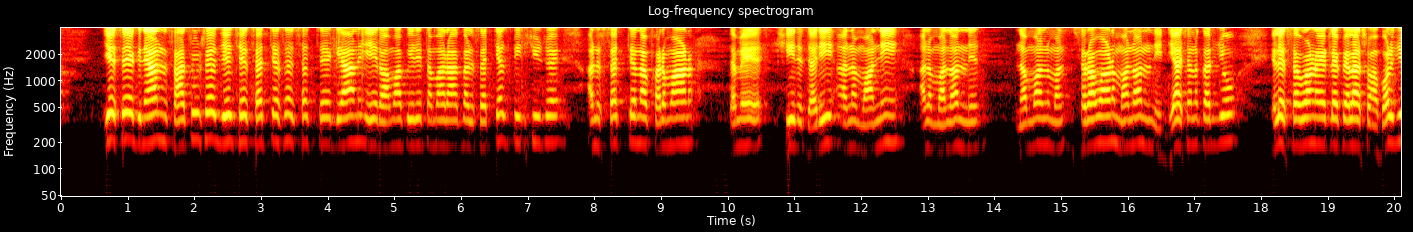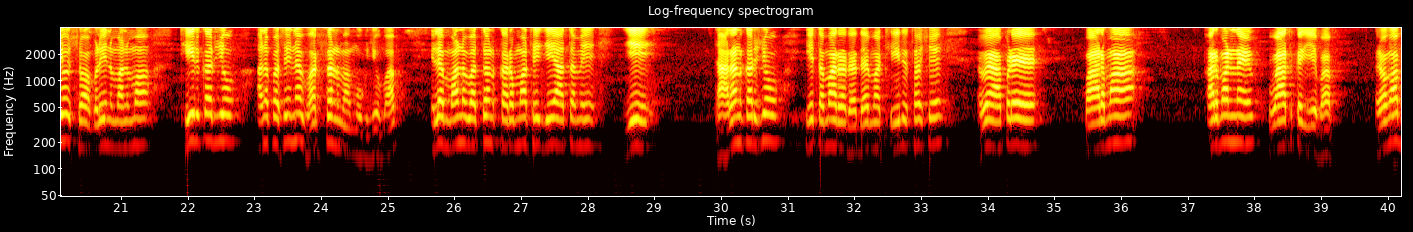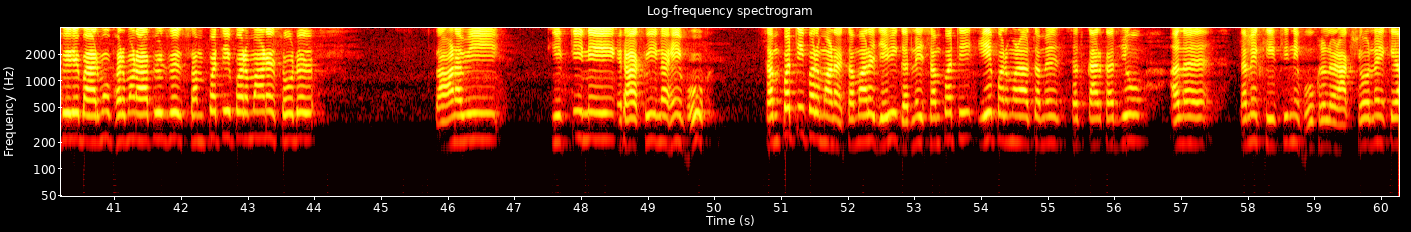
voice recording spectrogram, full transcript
જે છે જ્ઞાન સાચું છે, જે છે સત્ય છે, સત્ય જ્ઞાન એ રામાપીરે તમારા આગળ સત્ય જ પીરસ્યું છે. અને સત્યના ફરમાણ તમે શિર ધરી અને માની અને મનન નમન શ્રવણ, મનન નિધ્યાસન કરજો. એટલે સવર્ણ એટલે પહેલાં સાંભળજો, સાંભળીને મનમાં સ્થિર કરજો અને પછી એને વર્તનમાં મૂકજો, બાપ. એટલે મન વચન કર્મથી જે આ તમે જે ધારણ કરશો એ તમારા હૃદયમાં સ્થિર થશે. હવે આપણે બારમા ફરમણને વાત કરીએ, બાપ. રમાપીરે બારમું ફરમણ આપ્યું છે, સંપત્તિ પ્રમાણે સોડ તાણવી કીર્તિની રાખવી નહીં ભૂખ. સંપત્તિ પ્રમાણે તમારે જેવી ઘરની સંપત્તિ, એ પ્રમાણે તમે સત્કાર કરજો અને તમે કીર્તિની ભૂખ રાખશો નહીં કે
